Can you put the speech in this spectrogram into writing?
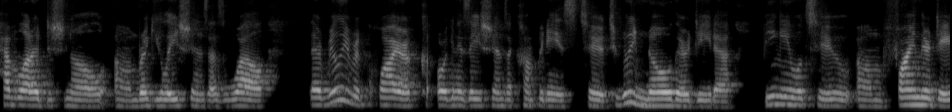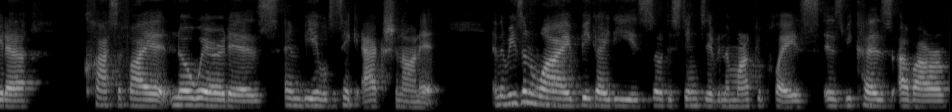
have a lot of additional um, regulations as well that really require organizations and companies to, to really know their data, being able to um, find their data, classify it, know where it is, and be able to take action on it. And the reason why BigID is so distinctive in the marketplace is because of our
